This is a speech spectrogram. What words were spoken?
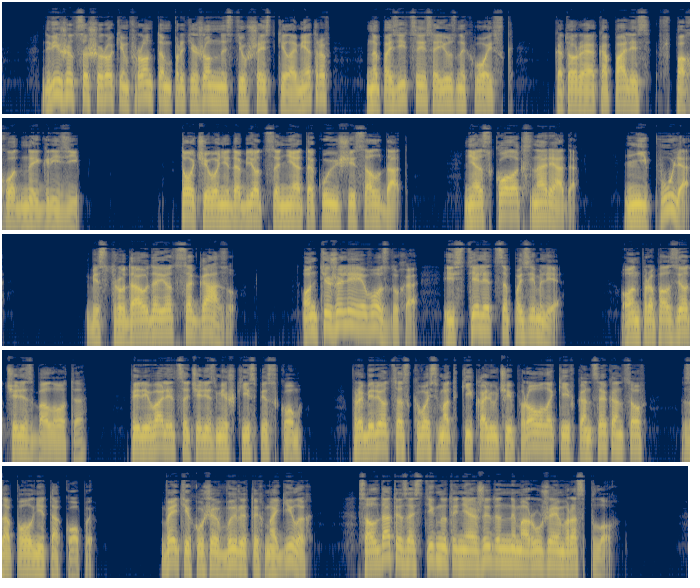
движется широким фронтом протяженностью в 6 километров на позиции союзных войск, которые окопались в походной грязи то, чего не добьется ни атакующий солдат, ни осколок снаряда, ни пуля, без труда удается газу. Он тяжелее воздуха и стелется по земле. Он проползет через болото, перевалится через мешки с песком, проберется сквозь мотки колючей проволоки и в конце концов заполнит окопы. В этих уже вырытых могилах солдаты застигнуты неожиданным оружием врасплох.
